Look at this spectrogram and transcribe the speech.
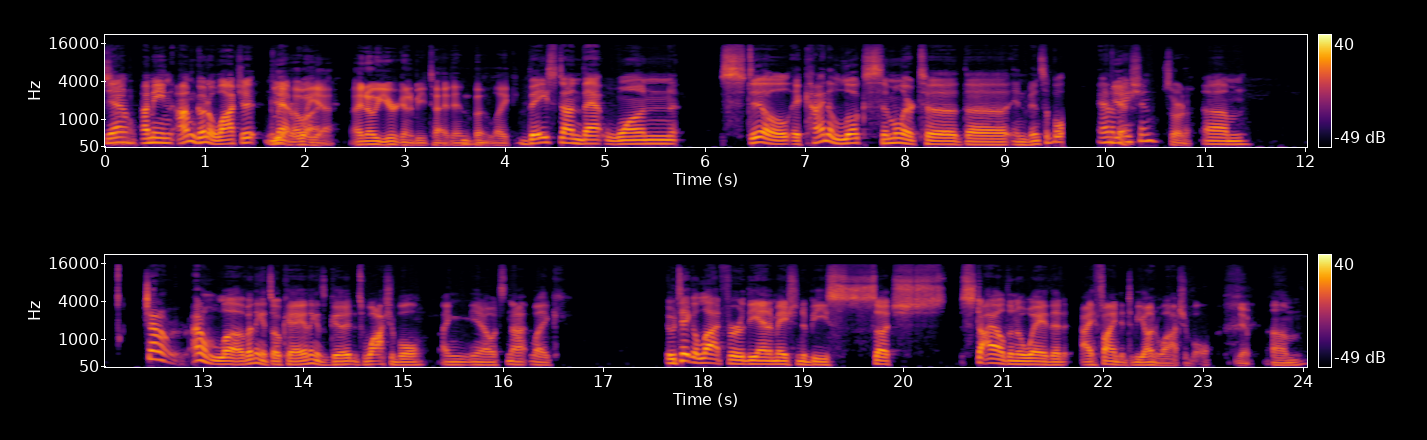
Yeah. I mean, I'm gonna watch it no yeah, matter oh what. yeah. I know you're going to be tied in, but like, Based on that one still, it kind of looks similar to the Invincible animation. sort of. Um which I don't I don't love. I think it's okay. I think it's good. It's watchable. I you know, it's not like it would take a lot for the animation to be such styled in a way that I find it to be unwatchable. Yep. Um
